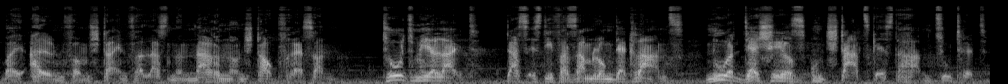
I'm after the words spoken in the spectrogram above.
Bei allen vom Stein verlassenen Narren und Staubfressern. Tut mir leid. Das ist die Versammlung der Clans. Nur Dashirs und Staatsgäste haben Zutritt.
